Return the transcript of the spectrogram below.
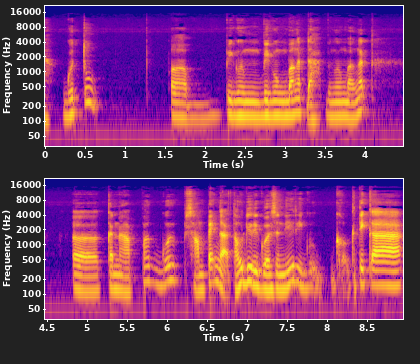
Nah gue tuh uh, bingung bingung banget dah. Bingung banget uh, kenapa gue sampai nggak tahu diri gue sendiri. Gua, ketika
